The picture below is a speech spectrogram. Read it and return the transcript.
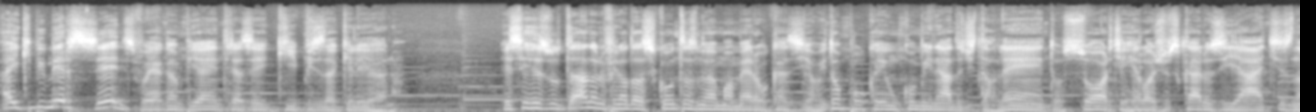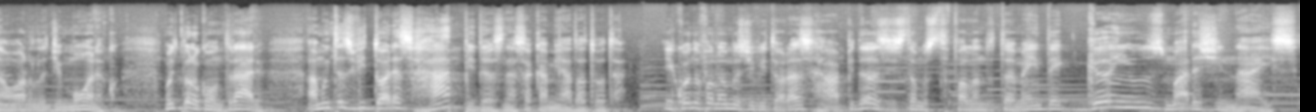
a equipe Mercedes foi a campeã entre as equipes daquele ano. Esse resultado, no final das contas, não é uma mera ocasião, e tampouco é um combinado de talento, sorte, relógios caros e iates na orla de Mônaco. Muito pelo contrário, há muitas vitórias rápidas nessa caminhada toda. E quando falamos de vitórias rápidas, estamos falando também de ganhos marginais.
